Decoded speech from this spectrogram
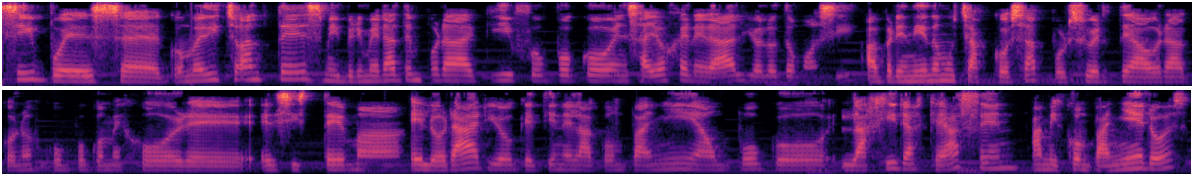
Sí, pues eh, como he dicho antes, mi primera temporada aquí fue un poco ensayo general, yo lo tomo así, aprendiendo muchas cosas. Por suerte ahora conozco un poco mejor eh, el sistema, el horario que tiene la compañía, un poco las giras que hacen, a mis compañeros,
